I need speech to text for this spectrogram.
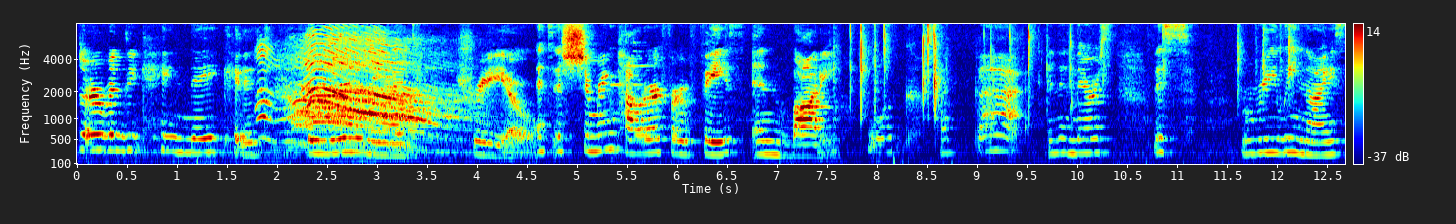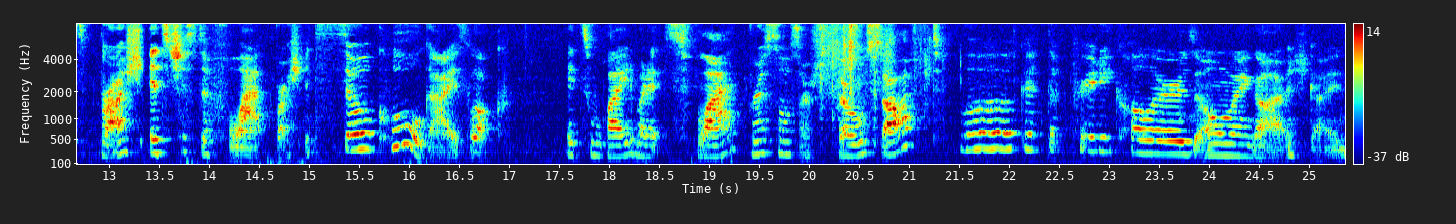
The Urban Decay Naked ah! Illuminated Trio. It's a shimmering powder for face and body. Look at that. And then there's this really nice brush. It's just a flat brush. It's so cool, guys. Look. It's wide, but it's flat. Bristles are so soft. Look at the pretty colors. Oh my gosh, guys.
